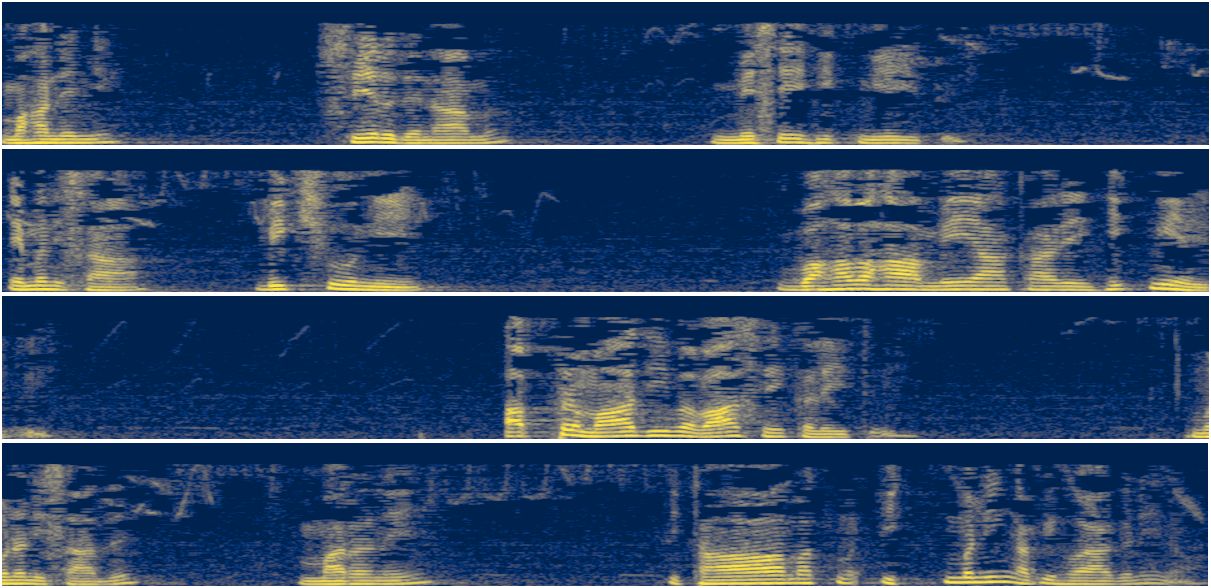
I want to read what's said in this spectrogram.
මහණෙනි සියලු දෙනාම මෙසේ හික්මිය යුතුය. එම නිසා භික්ෂූනි වහවහ මේ ආකාරයෙන් හික්මිය යුතුය. අප්‍රමාදීව වාසය කළ යුතුය. මොන නිසාද? මරණය ඊ타ත්ම ඉක්මනින් අපි හොයාගෙන එනවා.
